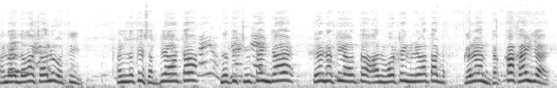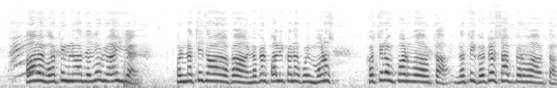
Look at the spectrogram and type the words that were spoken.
અને દવા ચાલુ હતી. અને નથી સભ્ય આવતા, નથી ચૂંટાઈને જાય, એ નથી આવતા. અને વોટિંગ લેવાતા ઘરે એમ ધક્કા ખાઈ જાય. હવે વોટિંગ લેવા જરૂર આવી જાય. પણ નથી તો નગરપાલિકાના કોઈ માણસ કચરો ઉપાડવા આવતા, નથી ગટર સાફ કરવા આવતા.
